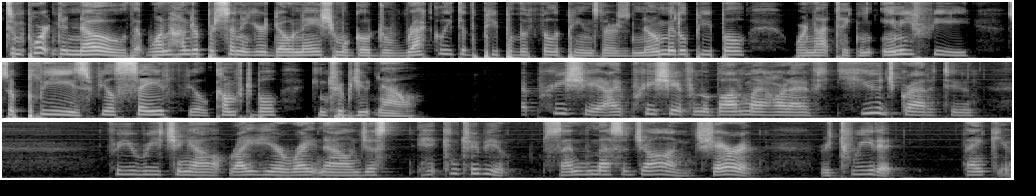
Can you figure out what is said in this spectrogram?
It's important to know that 100% of your donation will go directly to the people of the Philippines. There's no middle people. We're not taking any fee. So please feel safe, feel comfortable, contribute now. I appreciate, I appreciate from the bottom of my heart. I have huge gratitude for you reaching out right here, right now, and just hit contribute. Send the message on, share it, retweet it. Thank you.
